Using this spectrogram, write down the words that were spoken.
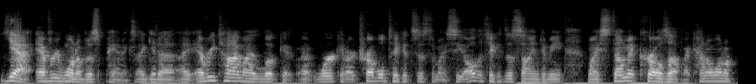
yeah, every one of us panics. I get a I, every time I look at, at work at our trouble ticket system, I see all the tickets assigned to me. My stomach curls up. I kind of want to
